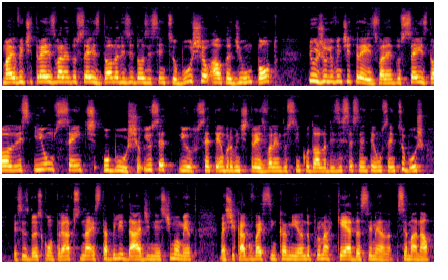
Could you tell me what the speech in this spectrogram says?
Maio 23 valendo 6 dólares e 12 centos o bushel, alta de 1 ponto. E o julho 23 valendo 6 dólares e 1 cent o bushel. E o, e o setembro 23 valendo 5 dólares e 61 centos o bushel, esses dois contratos na estabilidade neste momento, mas Chicago vai se encaminhando para uma queda semanal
